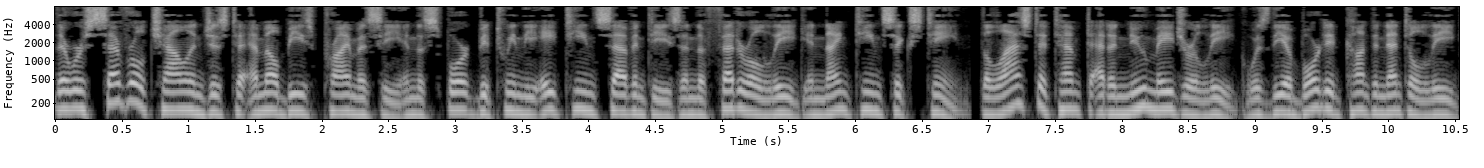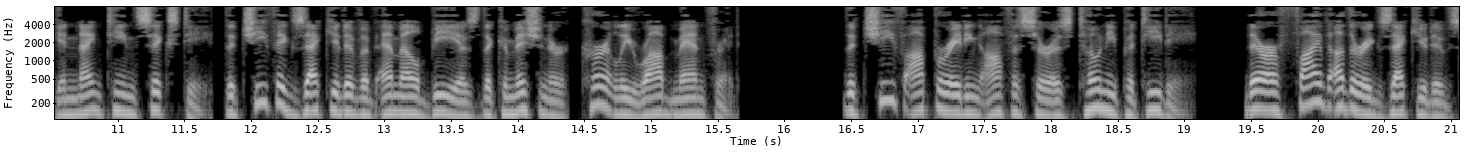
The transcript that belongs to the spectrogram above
There were several challenges to MLB's primacy in the sport between the 1870s and the Federal League in 1916. The last attempt at a new major league was the aborted Continental League in 1960. The chief executive of MLB is the commissioner, currently Rob Manfred. The chief operating officer is Tony Petitti. There are five other executives,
